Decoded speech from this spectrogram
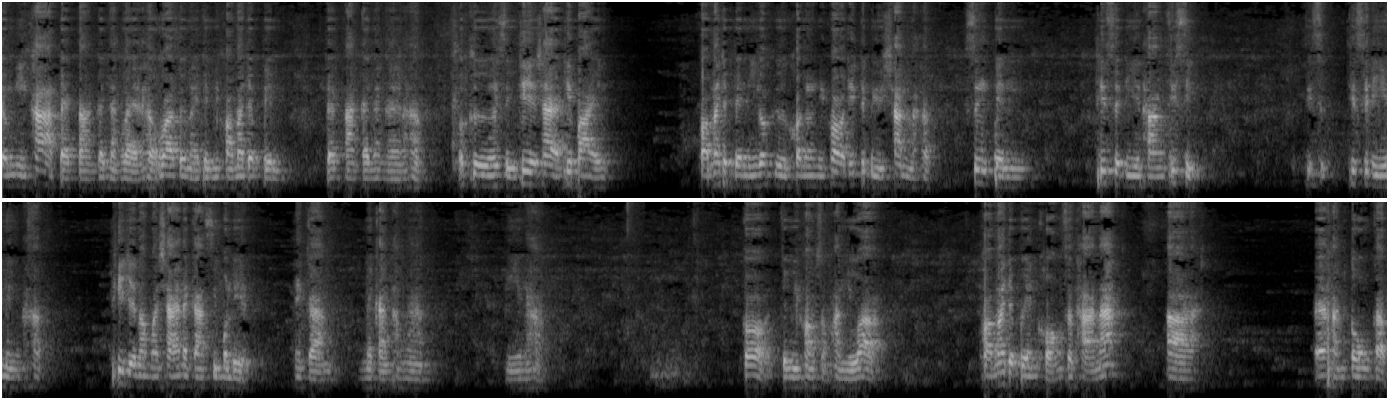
จะมีค่าแตกต่างกันอย่างไรนะครับ ว่าตัวไหนจะมีความน่าจะเป็นแตกต่างกันยังไงนะครับ ก็คือสิ่งที่จะใช้อธิบาย ความน่าจะเป็นนี้ก็คือ canonical distribution นะครับ ซึ่งเป็นทฤษฎีทางฟิสิกส์ทฤษฎีหนึ่งนะครับ ที่จะนำมาใช้ในการซิมูเลตในการในการทำงานนี้นะครับ ก็จะมีความสัมพันธ์อยู่ว่า ความน่าจะเป็นของสถานะ r แปรผันตรงกับ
